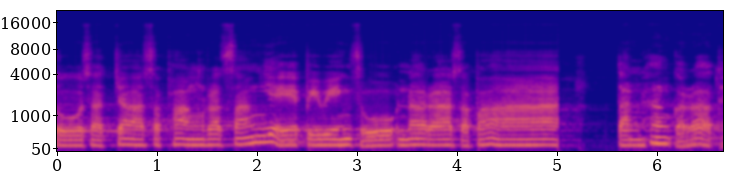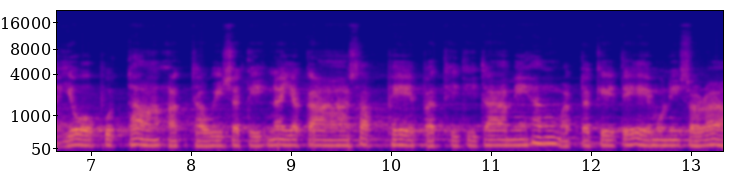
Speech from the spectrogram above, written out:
ตุสัจจาสพังรสังเยปิวิงสุนราสภาตันหังกราทโยพุทธาอัตถวิสตินยกาสัพเพปฏิทิตามิหังมัตตเกเตมุนิสรา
